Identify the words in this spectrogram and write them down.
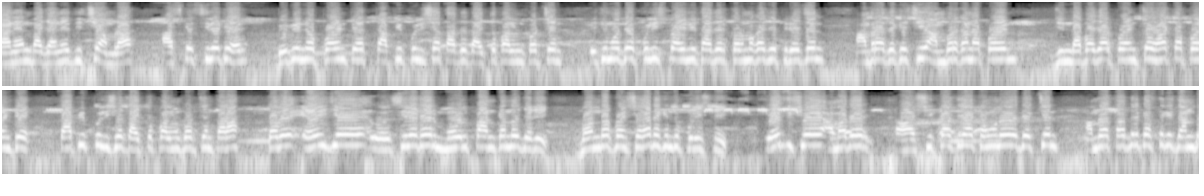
জানেন বা জানিয়ে দিচ্ছি আমরা আজকে সিলেটের বিভিন্ন পয়েন্টে ট্রাফিক পুলিশরা তাদের দায়িত্ব পালন করছেন। ইতিমধ্যে পুলিশ বাহিনী তাদের কর্মকাজে ফিরেছেন। আমরা দেখেছি আম্বরখানা পয়েন্ট জিন্দাবাজার পয়েন্ট, চৌহাট্টা পয়েন্টে ট্রাফিক পুলিশের দায়িত্ব পালন করছেন তারা। তবে এই যে সিলেটের মূল প্রাণকেন্দ্র যেটি, বন্দর পয়েন্ট, সেখানে কিন্তু পুলিশ নেই। এই বিষয়ে আমাদের শিক্ষার্থীরা কেমনভাবে দেখছেন, আমরা তাদের কাছ থেকে জানব।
